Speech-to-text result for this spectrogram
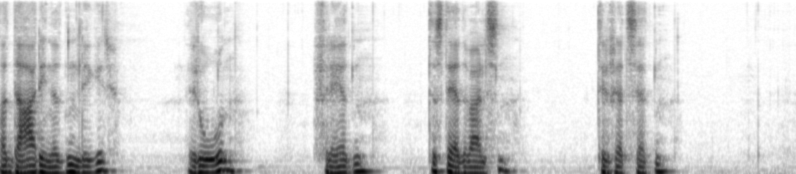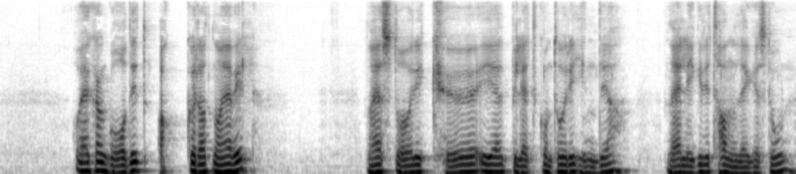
Det er der inne den ligger. Roen. Freden. Tilstedeværelsen. Tilfredsheten. Og jeg kan gå dit akkurat når jeg vil. Når jeg står i kø i et billettkontor i India, når jeg ligger i tannlegestolen,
